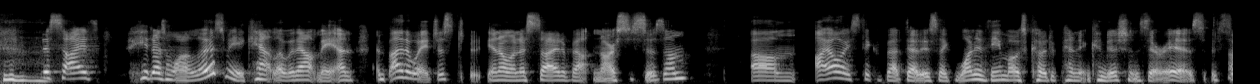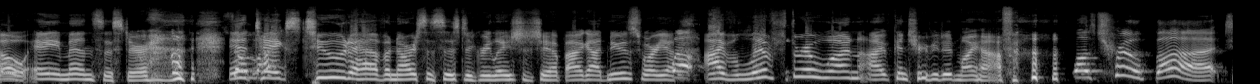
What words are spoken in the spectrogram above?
decides he doesn't want to lose me. He can't live without me. And and by the way, just you know, an aside about narcissism, um, I always think about that as like one of the most codependent conditions there is. So, oh, amen, sister. so it takes two to have a narcissistic relationship. I got news for you. Well, I've lived through one. I've contributed my half. well, true, but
